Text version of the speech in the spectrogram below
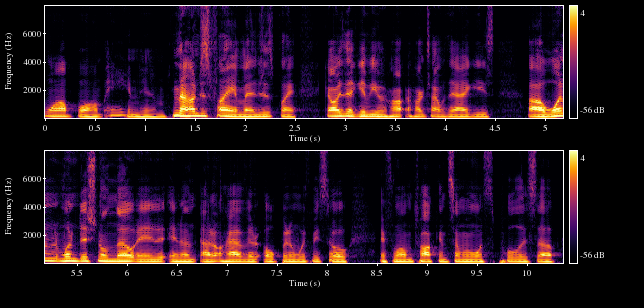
Womp womp, A and M. No, I'm just playing, man. Just playing. I always gotta give you a hard, hard time with the Aggies. Uh, one one additional note, and, and I don't have it open with me, so if while I'm talking, someone wants to pull this up,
